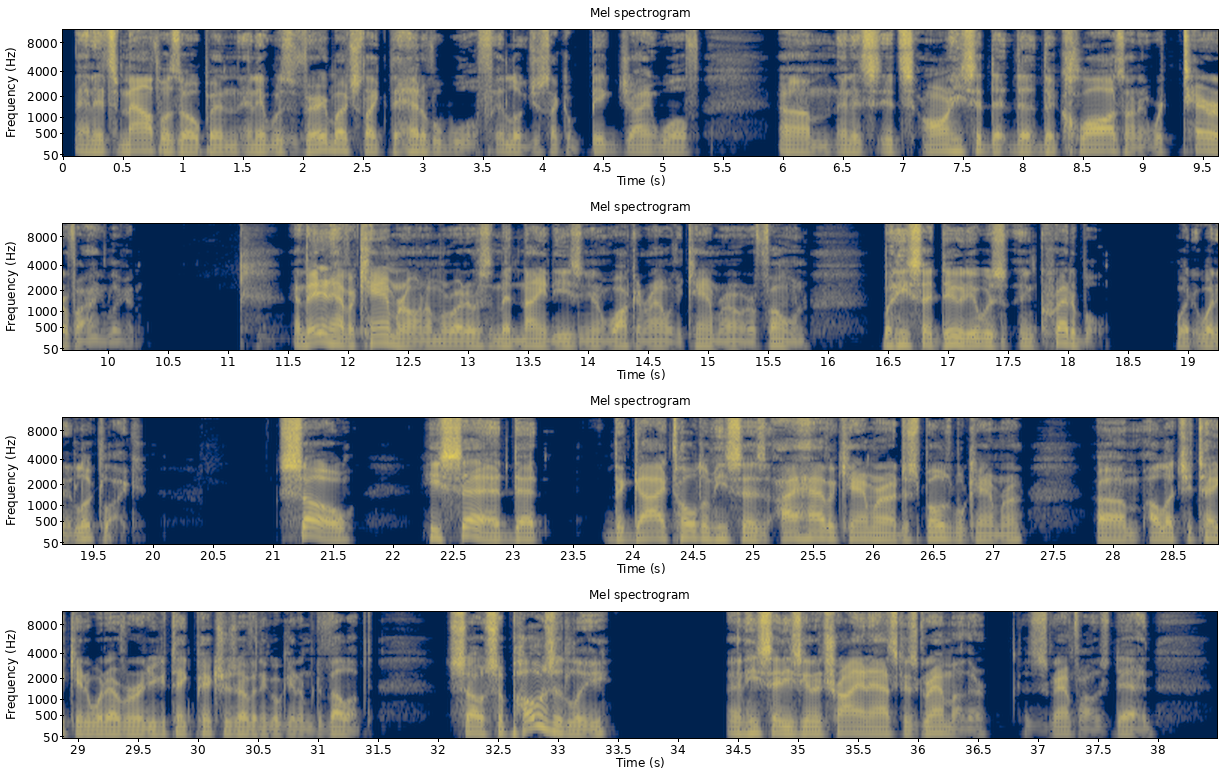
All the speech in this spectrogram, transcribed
and its mouth was open and it was very much like the head of a wolf. It looked just like a big giant wolf. Um, and its its arm he said that the the claws on it were terrifying looking. And they didn't have a camera on them or whatever. It was the mid nineties and you're not walking around with a camera or a phone. But he said, dude, it was incredible what what it looked like. So he said that the guy told him, he says, I have a camera, a disposable camera um, I'll let you take it or whatever, and you can take pictures of it and go get them developed. So supposedly, and he said he's going to try and ask his grandmother because his grandfather's dead,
